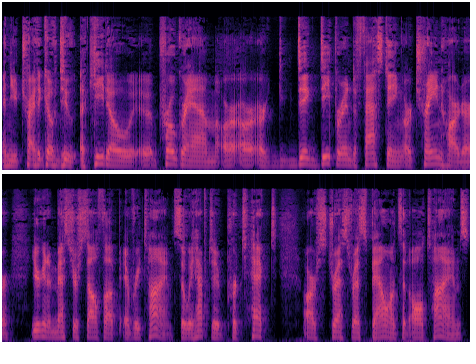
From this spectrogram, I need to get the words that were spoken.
and you try to go do a keto uh, program or, or, or dig deeper into fasting or train harder, you're going to mess yourself up every time. So we have to protect our stress rest balance at all times.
